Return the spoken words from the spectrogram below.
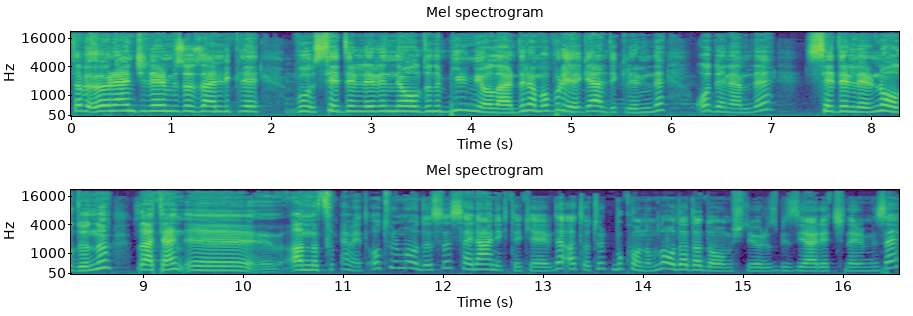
Tabii öğrencilerimiz özellikle bu sedirlerin ne olduğunu bilmiyorlardır ama buraya geldiklerinde o dönemde sedirlerin olduğunu zaten eee anlatıl. evet oturma odası Selanik'teki evde Atatürk bu konumlu odada doğmuş diyoruz biz ziyaretçilerimize.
